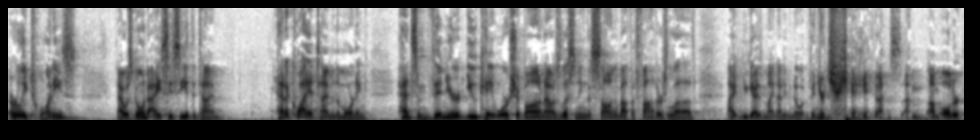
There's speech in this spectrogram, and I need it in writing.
early 20s. I was going to ICC at the time. Had a quiet time in the morning, had some Vineyard UK worship on. I was listening to the song about the Father's love. I, you guys might not even know what Vineyard UK is. I'm, I'm, I'm older.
